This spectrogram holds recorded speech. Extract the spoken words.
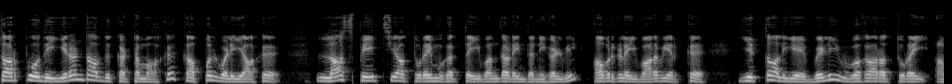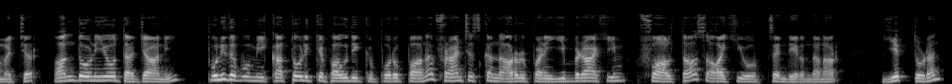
தற்போது இரண்டாவது கட்டமாக கப்பல் வழியாக லாஸ்பேட்சியா துறைமுகத்தை வந்தடைந்த நிகழ்வில் அவர்களை வரவேற்க இத்தாலிய வெளி விவகாரத்துறை அமைச்சர் அந்தோனியோ தஜானி புனித பூமி கத்தோலிக்க பகுதிக்கு பொறுப்பான பிரான்சிஸ்கன் அருள்பணி இப்ராஹிம் ஃபால்தாஸ் ஆகியோர் சென்றிருந்தனர். இத்துடன்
